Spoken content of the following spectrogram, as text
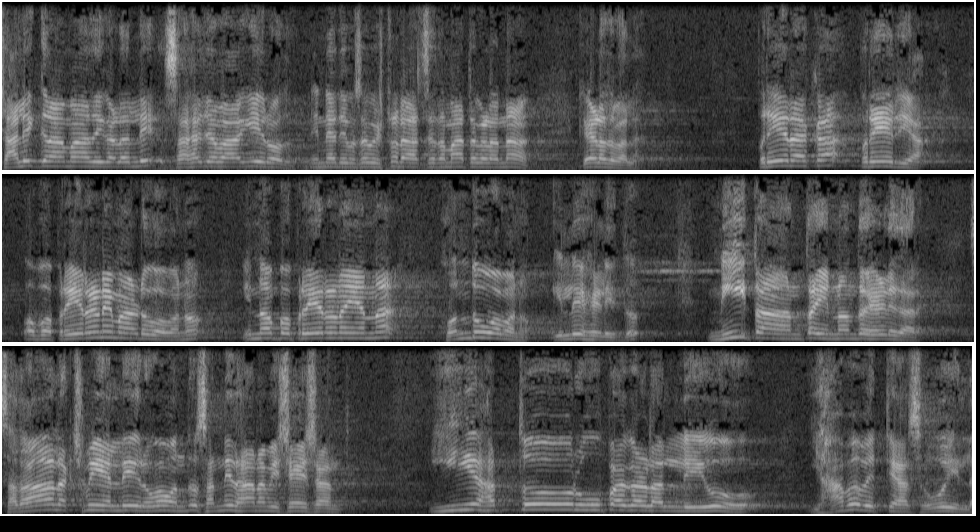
ಶಾಲಿಗ್ರಾಮಾದಿಗಳಲ್ಲಿ ಸಹಜವಾಗಿ ಇರೋದು. ನಿನ್ನೆ ದಿವಸ ವಿಷ್ಣು ರಹಸ್ಯದ ಮಾತುಗಳನ್ನು ಕೇಳೋದವಲ್ಲ. ಪ್ರೇರಕ ಪ್ರೇರ್ಯ. ಒಬ್ಬ ಪ್ರೇರಣೆ ಮಾಡುವವನು, ಇನ್ನೊಬ್ಬ ಪ್ರೇರಣೆಯನ್ನು ಹೊಂದುವವನು. ಇಲ್ಲಿ ಹೇಳಿದ್ದು, ನೀತ ಅಂತ ಇನ್ನೊಂದು ಹೇಳಿದ್ದಾರೆ. ಸದಾ ಲಕ್ಷ್ಮಿಯಲ್ಲಿ ಇರುವ ಒಂದು ಸನ್ನಿಧಾನ ವಿಶೇಷ ಅಂತ. ಈ ಹತ್ತು ರೂಪಗಳಲ್ಲಿಯೂ ಯಾವ ವ್ಯತ್ಯಾಸವೂ ಇಲ್ಲ.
